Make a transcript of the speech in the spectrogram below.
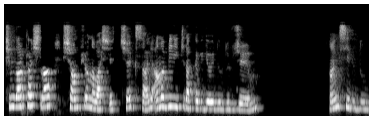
Şimdi arkadaşlar şampiyona başlayacak Salih ama bir iki dakika videoyu durduracağım. Hangisiydi dur?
